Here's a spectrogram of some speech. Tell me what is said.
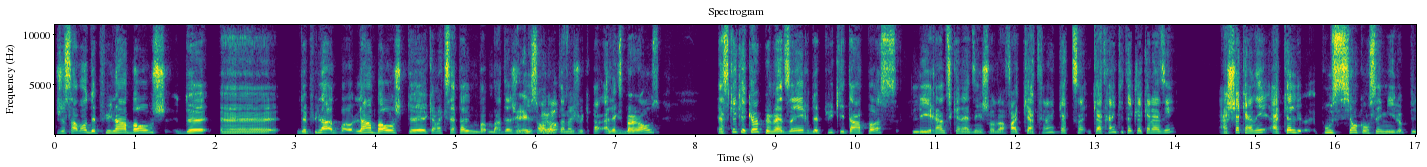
Je veux savoir depuis l'embauche de. Euh, depuis l'embauche de. Comment il s'appelle? j'ai oublié son nom, tellement je veux qu'il parle. Alex Burrows. Est-ce que quelqu'un peut me dire, depuis qu'il est en poste, les rangs du Canadien? Je vais faire 4 ans, 4, ans qu'il est avec le Canadien? à chaque année, à quelle position qu'on s'est mis. Là? Puis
